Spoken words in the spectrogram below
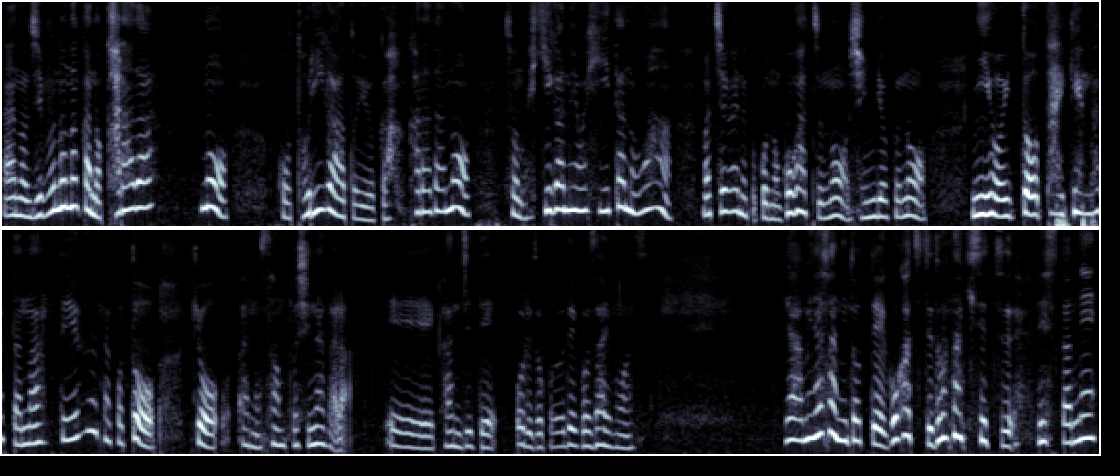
あの自分の中の体のこうトリガーというか体のその引き金を引いたのは間違いなくこの5月の新緑の匂いと体験だったなっていうふうなことを今日あの散歩しながら、えー、感じておるところでございます。いや皆さんにとって5月ってどんな季節ですかね、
